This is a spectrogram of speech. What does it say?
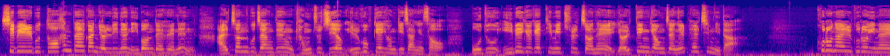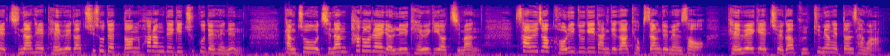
12일부터 한 달간 열리는 이번 대회는 알천구장 등 경주 지역 7개 경기장에서 모두 200여 개 팀이 출전해 열띤 경쟁을 펼칩니다. 코로나19로 인해 지난해 대회가 취소됐던 화랑대기 축구대회는 당초 지난 8월에 열릴 계획이었지만 사회적 거리두기 단계가 격상되면서 대회 개최가 불투명했던 상황.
